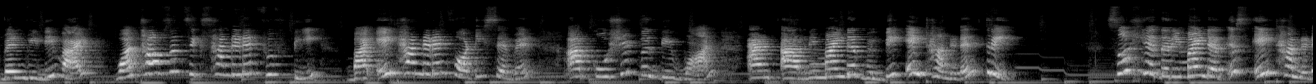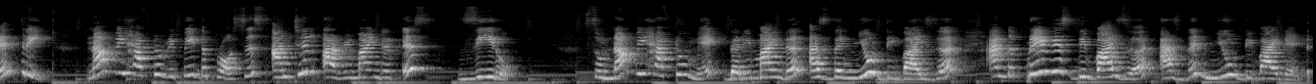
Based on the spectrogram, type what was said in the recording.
When we divide 1650 by 847, our quotient will be 1 and our remainder will be 803. So here the remainder is 803. Now we have to repeat the process until our remainder is 0. So now we have to make the remainder as the new divisor and the previous divisor as the new dividend.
